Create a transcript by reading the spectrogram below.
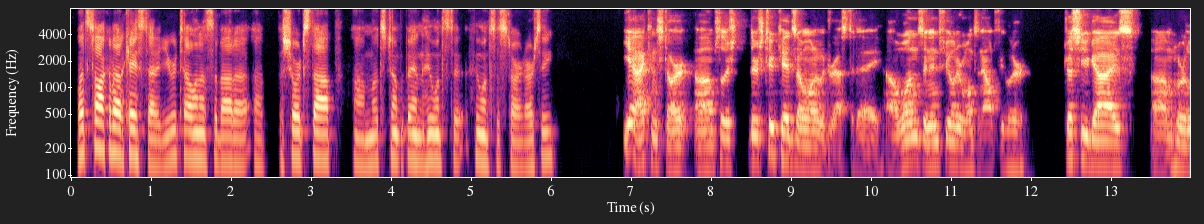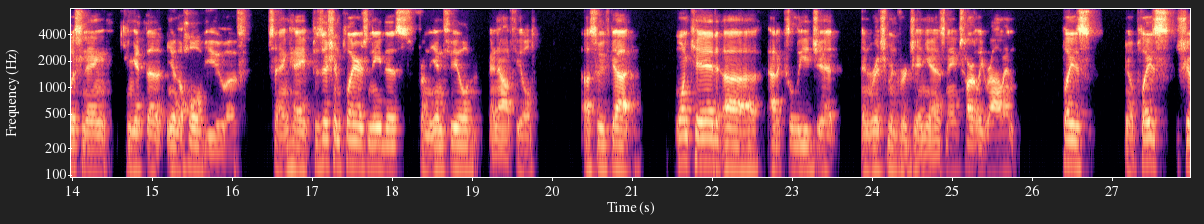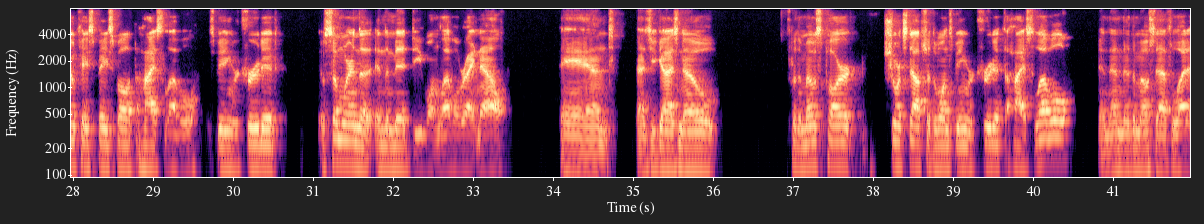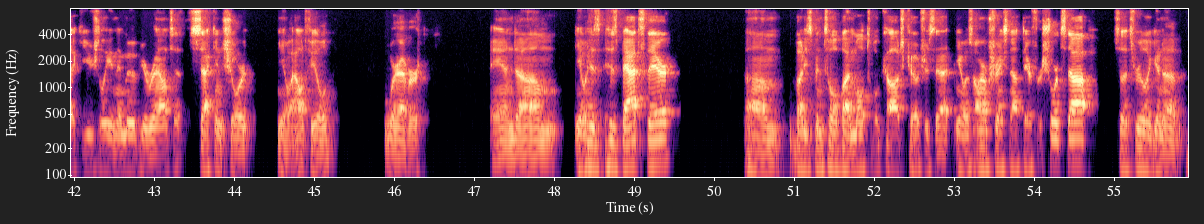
let's talk about a case study. You were telling us about a, a, a shortstop. Um, let's jump in. Who wants to who wants to start? RC. Yeah, I can start. Um, so there's there's two kids I want to address today. Uh, one's an infielder, one's an outfielder. Just so you guys um, who are listening can get the you know the whole view of saying, hey, position players need this from the infield and outfield. Uh, so we've got one kid uh, at a collegiate in Richmond, Virginia. His name's Hartley Rahman. Plays you know plays showcase baseball at the highest level. He's being recruited you know, somewhere in the in the mid D1 level right now. And as you guys know, for the most part, shortstops are the ones being recruited at the highest level, and then they're the most athletic usually, and they move you around to second, short, you know, outfield, wherever. And um, you know, his his bat's there, um, but he's been told by multiple college coaches that you know his arm strength's not there for shortstop, so that's really gonna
